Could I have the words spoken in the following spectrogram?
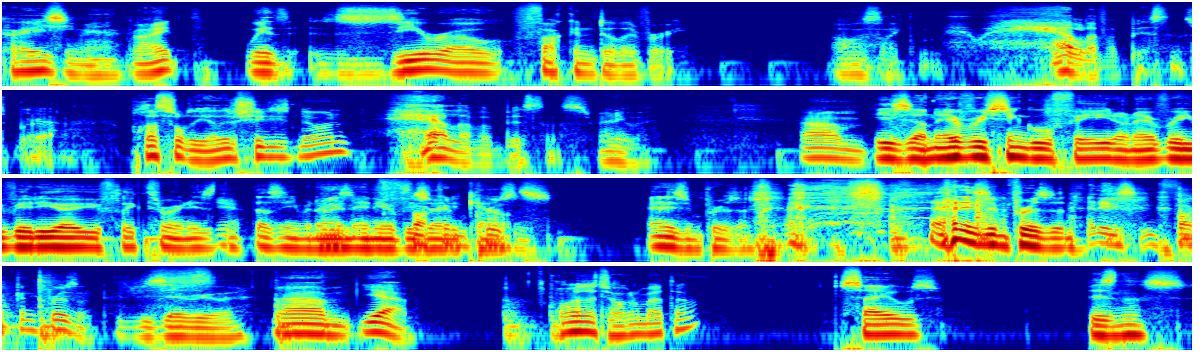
Crazy, man. right? With zero fucking delivery. I was like, man, hell of a business, bro. Yeah. Plus all the other shit he's doing, hell of a business. Anyway. Um, He's on every single feed, on every video you flick through, and he Yeah. doesn't even he's own any of his own fucking prison. accounts. And he's in prison. and he's in prison, and he's in fucking prison. He's everywhere. Um, yeah. What was I talking about though? Sales, business.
